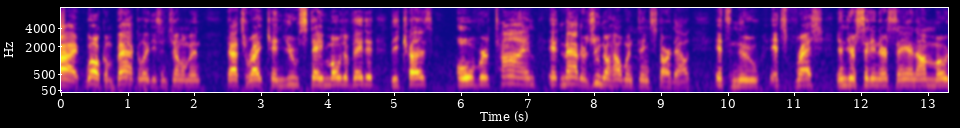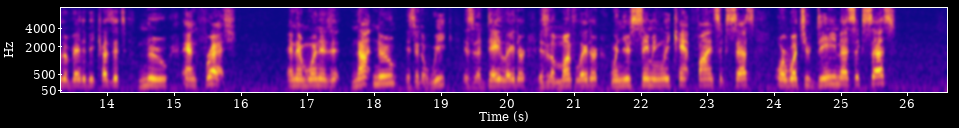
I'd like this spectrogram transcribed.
Right, welcome back, ladies and gentlemen. That's right. Can you stay motivated? Because over time, it matters. You know how when things start out, it's new, it's fresh, and you're sitting there saying, I'm motivated because it's new and fresh. And then when is it not new? Is it a week? Is it a day later? Is it a month later when you seemingly can't find success or what you deem as success?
